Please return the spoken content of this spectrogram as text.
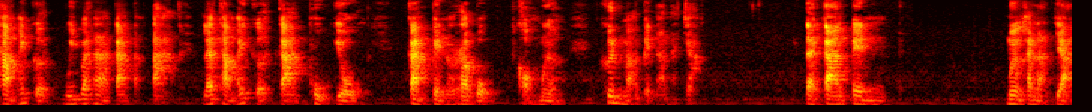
ทำให้เกิดวิวัฒนาการต่างๆ และทำให้เกิดการผูกโยงกันเป็นระบบของเมืองขึ้นมาเป็นอาณาจักร แต่การเป็น เมืองขนาดใหญ่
